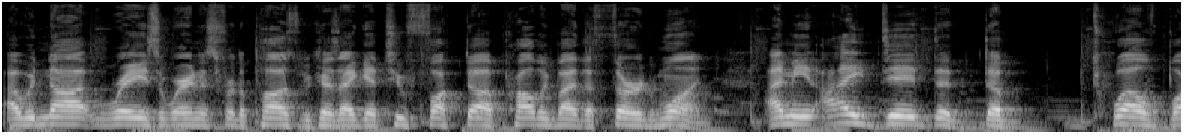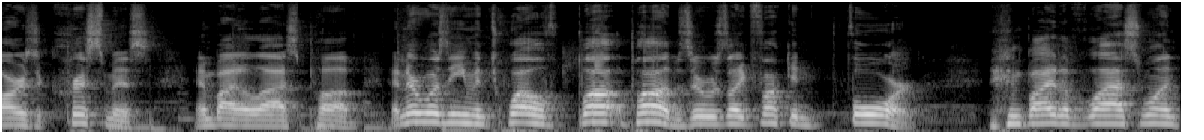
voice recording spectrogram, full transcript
I would not raise awareness for the pubs because I get too fucked up probably by the third one. I mean, I did the the 12 bars of Christmas and by the last pub. And there wasn't even 12 pu- pubs, there was like fucking four. And by the last one,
